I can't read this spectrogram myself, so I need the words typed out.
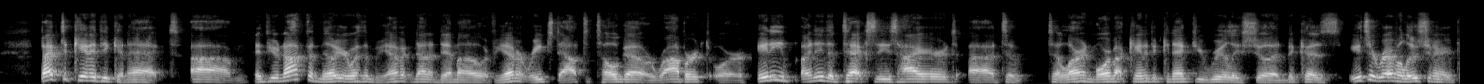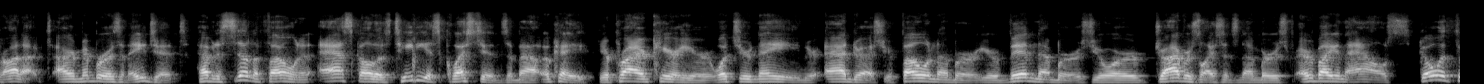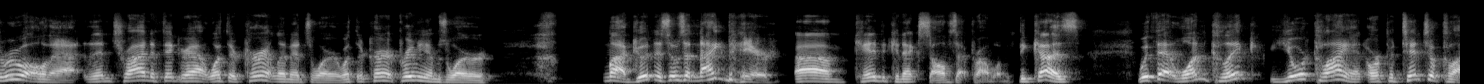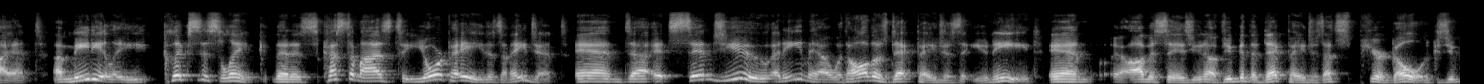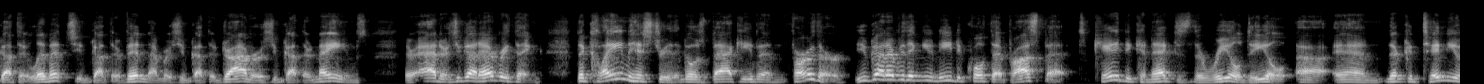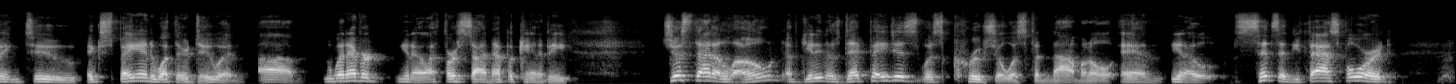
back to Canopy Connect. Um, if you're not familiar with them, you haven't done a demo, or if you haven't reached out to Tolga or Robert or any any of the techs he's hired uh, to to learn more about Canopy Connect, you really should because it's a revolutionary product. I remember as an agent having to sit on the phone and ask all those tedious questions about, okay, your prior carrier, what's your name, your address, your phone number, your VIN numbers, your driver's license numbers for everybody in the house, going through all that, and then trying to figure out what their current limits were, what their current premiums were. My goodness, it was a nightmare. Um, Canopy Connect solves that problem because with that one click, your client or potential client immediately clicks this link that is customized to your page as an agent, and uh, it sends you an email with all those deck pages that you need. And obviously, as you know, if you get the deck pages, that's pure gold because you've got their limits, you've got their VIN numbers, you've got their drivers, you've got their names their address. You got everything. The claim history that goes back even further. You've got everything you need to quote that prospect. Canopy Connect is the real deal, uh, and they're continuing to expand what they're doing. Um, whenever you know I first signed up with Canopy, just that alone of getting those deck pages was crucial, was phenomenal, and you know since then you fast forward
